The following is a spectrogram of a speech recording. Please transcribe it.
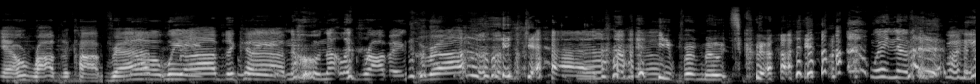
Yeah, or Rob the cop. Rob, no, wait, Rob the cop. Wait, no, not like robbing. Rob yeah. he promotes crime. wait, no, that's funny.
